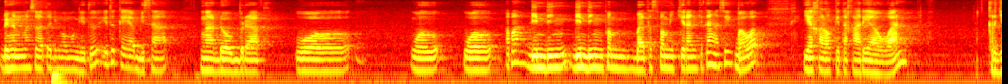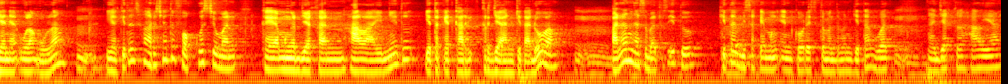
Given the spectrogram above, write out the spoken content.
dengan Mas Wah tadi ngomong gitu itu kayak bisa ngadobrak wall wall wall apa dinding dinding pembatas pemikiran kita nggak sih? Bahwa ya kalau kita karyawan kerjanya ulang-ulang Hmm. ya kita seharusnya tuh fokus cuman kayak mengerjakan hal lainnya itu ya terkait kerjaan kita doang Hmm. padahal nggak sebatas itu kita bisa kayak mengencourage teman-teman kita buat Hmm. ngajak ke hal yang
